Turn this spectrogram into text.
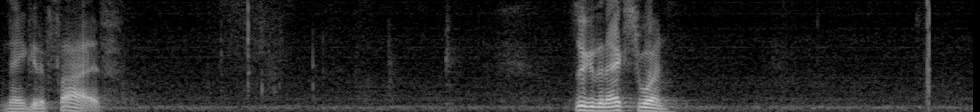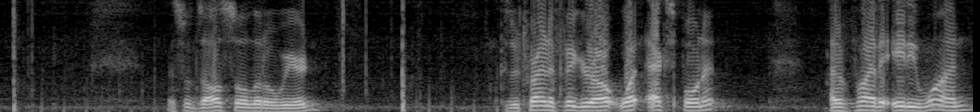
negative 5. Let's look at the next one. This one's also a little weird because we're trying to figure out what exponent I'd apply to 81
